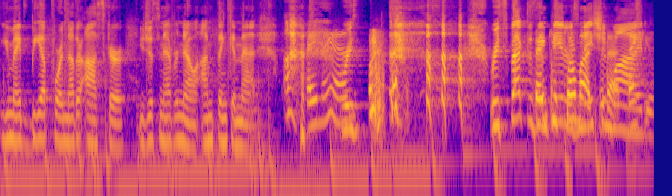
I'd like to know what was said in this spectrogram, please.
you may be up for another Oscar. You just never know. I'm thinking that. Amen. Re- Respect is Thank in you theaters so much nationwide. Thank you.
